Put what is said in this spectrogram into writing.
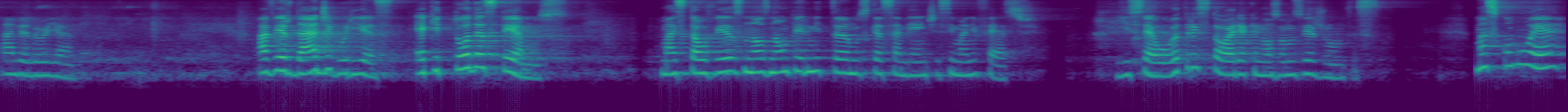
Aleluia. A verdade, gurias, é que todas temos, mas talvez nós não permitamos que essa mente se manifeste. Isso é outra história que nós vamos ver juntas. Mas como é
